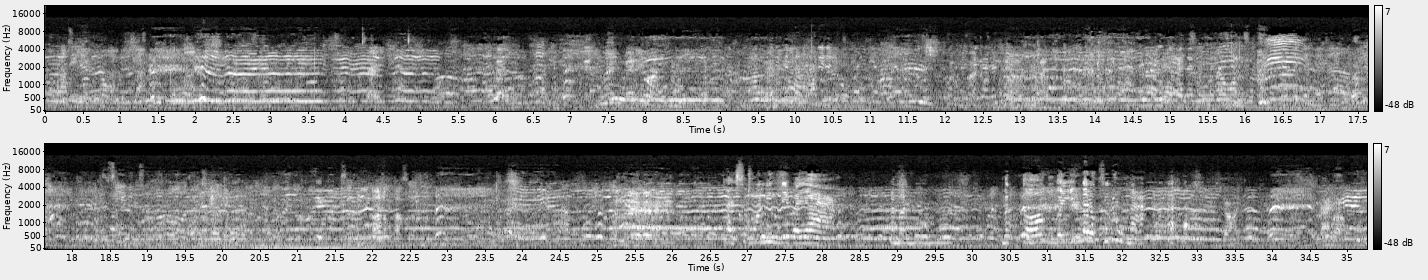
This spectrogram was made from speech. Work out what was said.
Ay, sumanin di ba? องไปยิ้มได้หรอกที่ดุนะได้เรียกว่าอุ้ม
